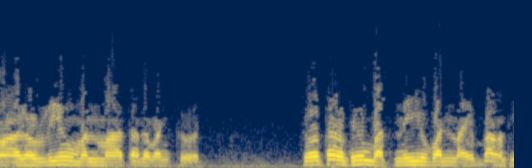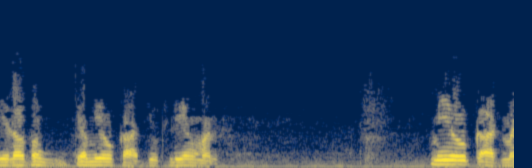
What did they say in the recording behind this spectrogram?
มาเราเลี้ยงมันมาตั้งแต่วันเกิดจนทั้งถึงบัดนี้วันไหนบ้างที่เราต้องจะมีโอกาสหยุดเลี้ยงมัน มีโอกาสไหม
